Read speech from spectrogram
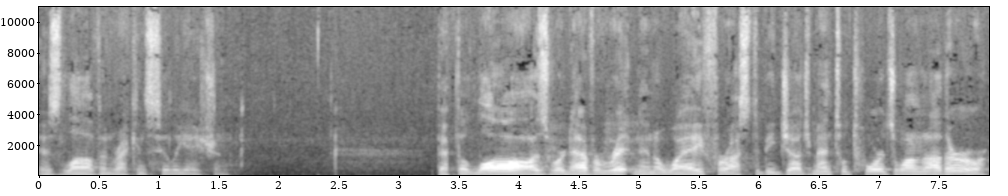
is love and reconciliation. That the laws were never written in a way for us to be judgmental towards one another or,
